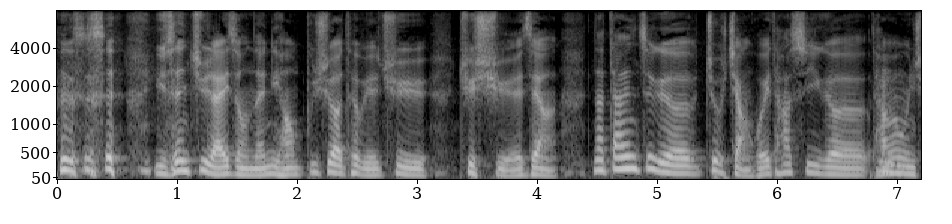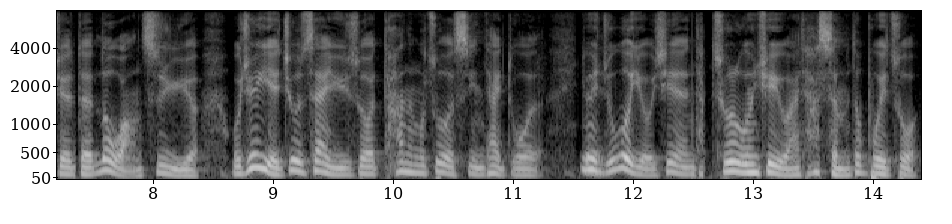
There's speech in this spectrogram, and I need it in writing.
是与生俱来一种能力，好像不需要特别去去学这样。那当然，这个就讲回他是一个台湾文学的漏网之鱼啊。我觉得也就在于说，他能够做的事情太多了。因为如果有些人他除了文学以外，他什么都不会做，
